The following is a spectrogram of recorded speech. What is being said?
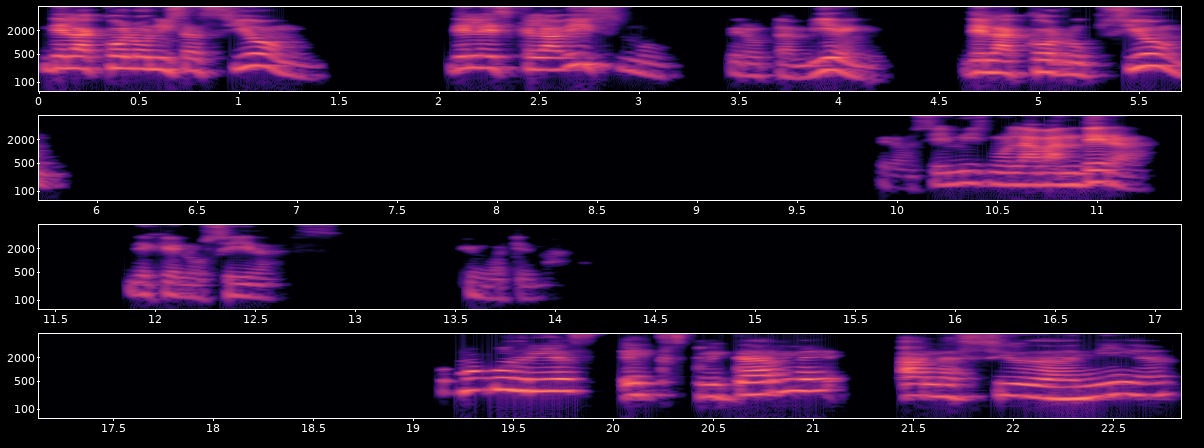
de la colonización, del esclavismo, pero también de la corrupción. pero asimismo la bandera de genocidas en Guatemala. ¿Cómo podrías explicarle a la ciudadanía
